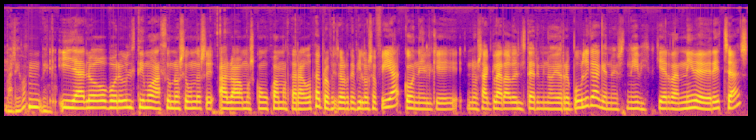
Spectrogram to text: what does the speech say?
Vale, va. Mm, Venga. Y ya luego por último, hace unos segundos eh, hablábamos con Juan Zaragoza, profesor de filosofía, con el que nos ha aclarado el término de república, que no es ni de izquierdas ni de derechas,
